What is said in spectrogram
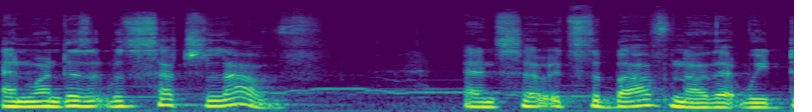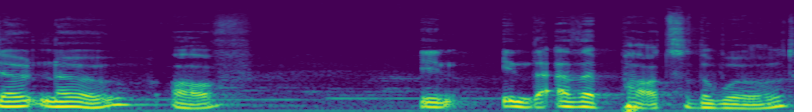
and one does it with such love. And so it's the bhavna that we don't know of in, in the other parts of the world,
